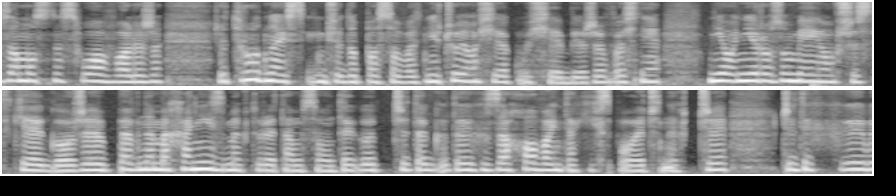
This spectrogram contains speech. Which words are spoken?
za mocne słowo, ale że, że trudno jest im się dopasować, nie czują się jak u siebie, że właśnie nie, nie rozumieją wszystkiego, że pewne mechanizmy, które tam są, tego, czy te, tych zachowań takich społecznych, czy, czy tych y,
